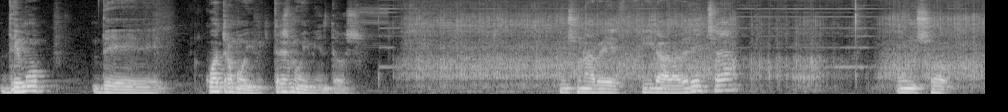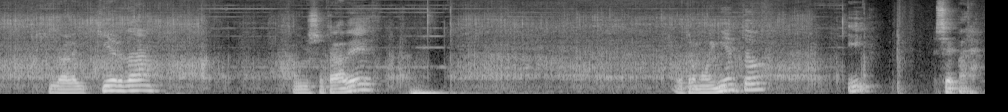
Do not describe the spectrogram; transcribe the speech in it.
demo de cuatro tres movimientos. Pulso una vez, gira a la derecha, pulso, giro a la izquierda, pulso otra vez, otro movimiento y se para.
